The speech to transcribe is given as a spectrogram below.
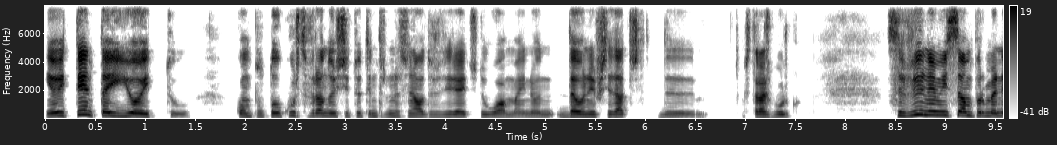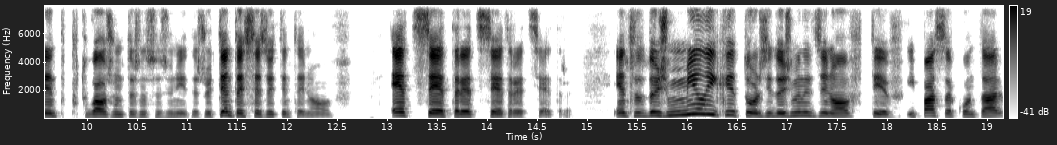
Em 88, completou o curso de verão do Instituto Internacional dos Direitos do Homem da Universidade de Estrasburgo. Serviu na missão permanente de Portugal junto às Nações Unidas, 86 e 89, etc, etc, etc. Entre 2014 e 2019 teve, e passa a contar,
